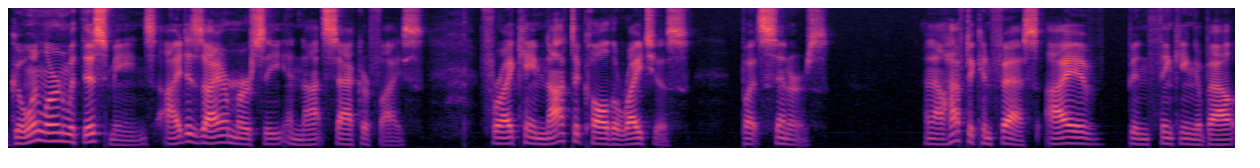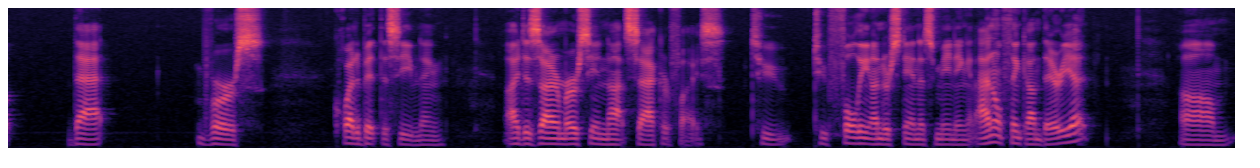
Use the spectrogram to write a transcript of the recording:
Go and learn what this means. I desire mercy and not sacrifice, for I came not to call the righteous, but sinners. And I'll have to confess, I have been thinking about that verse quite a bit this evening. I desire mercy and not sacrifice to to fully understand its meaning. And I don't think I'm there yet. Um,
